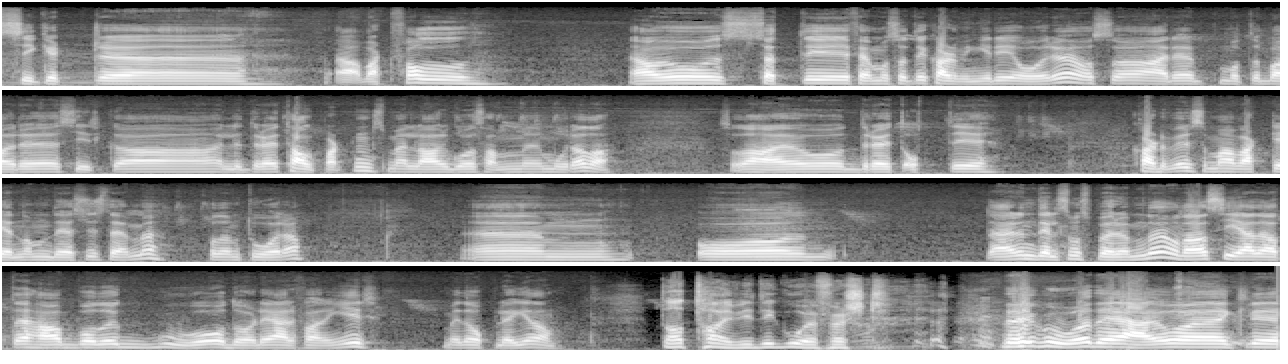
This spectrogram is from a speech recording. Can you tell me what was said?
sikkert uh, ja, i hvert fall Jeg har jo 70-75 kalvinger i året, og så er det på en måte bare cirka, eller drøyt halvparten som jeg lar gå sammen med mora. da. Så da har jeg jo drøyt 80 kalver som har vært gjennom det systemet på de to åra. Um, og det er en del som spør om det, og da sier jeg at jeg har både gode og dårlige erfaringer med det opplegget. Da, da tar vi de gode først. det gode, det er jo egentlig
